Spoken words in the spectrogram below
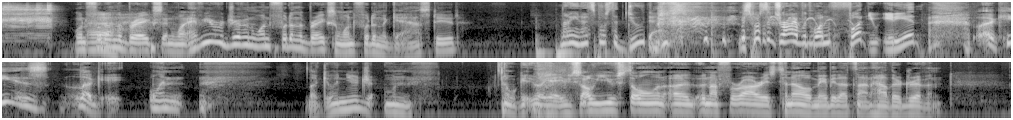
one foot on the brakes and one. Have you ever driven one foot on the brakes and one foot on the gas, dude? no, you're not supposed to do that. you're supposed to drive with one foot, you idiot. Look, he is. Look, when. Look, when you're dr- when. Okay, okay, so you've stolen uh, enough Ferraris to know maybe that's not how they're driven.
